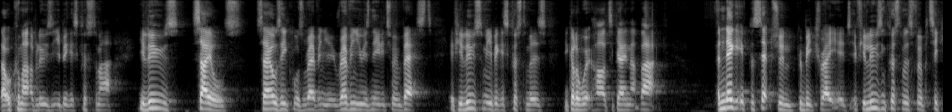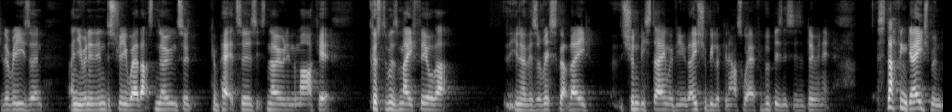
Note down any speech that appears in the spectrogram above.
that will come out of losing your biggest customer. You lose sales. Sales equals revenue. Revenue is needed to invest. If you lose some of your biggest customers, you've got to work hard to gain that back a negative perception can be created. If you're losing customers for a particular reason and you're in an industry where that's known to competitors, it's known in the market, customers may feel that you know there's a risk that they shouldn't be staying with you. They should be looking elsewhere if other businesses are doing it. Staff engagement,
